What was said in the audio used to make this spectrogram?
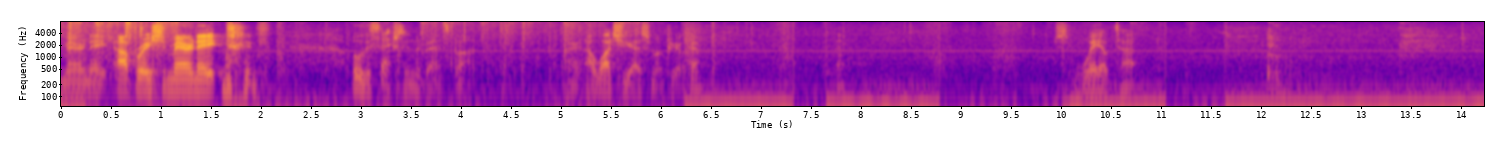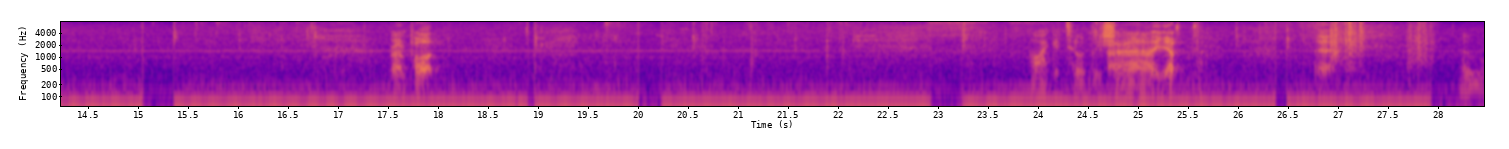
Marinate. Operation Marinate. oh, this is actually in a bad spot. Alright, I'll watch you guys from up here, okay? Just way up top. Run port. Oh, I could totally shoot. Ah, one. yep. There. Ooh.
